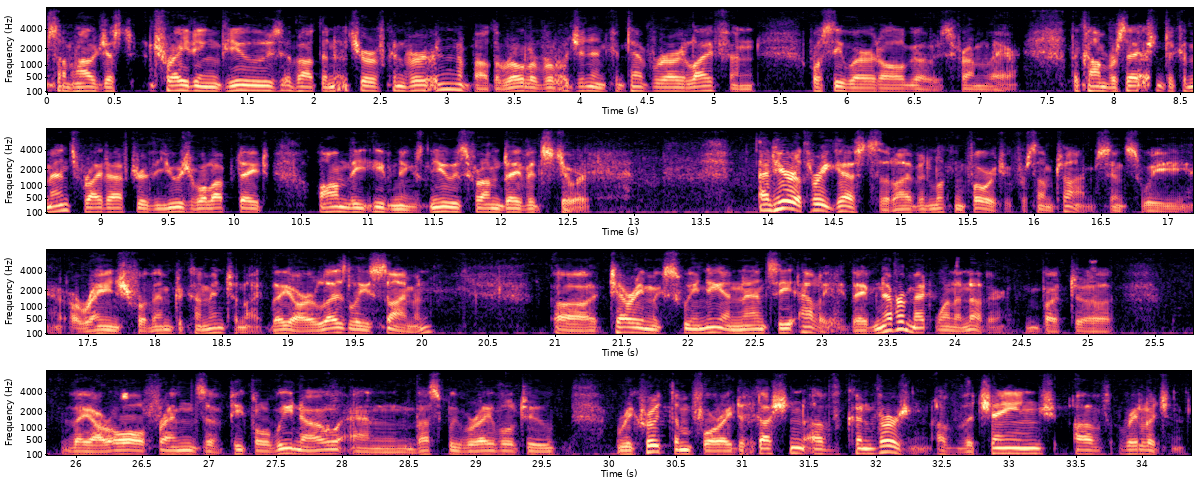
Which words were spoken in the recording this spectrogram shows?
somehow just trading views about the nature of conversion, about the role of religion in contemporary life, and we'll see where it all goes from there. The conversation to commence right after the usual update on the evening's news from David Stewart. And here are three guests that I've been looking forward to for some time since we arranged for them to come in tonight. They are Leslie Simon, uh, Terry McSweeney, and Nancy Ali. They've never met one another, but uh, they are all friends of people we know, and thus we were able to recruit them for a discussion of conversion, of the change of religion.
